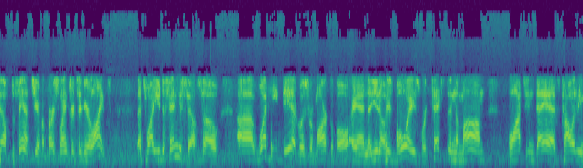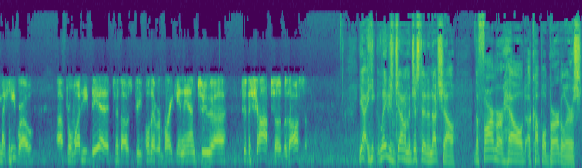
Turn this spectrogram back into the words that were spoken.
self defense. You have a personal interest in your life. That's why you defend yourself. So. Uh, what he did was remarkable, and you know his boys were texting the mom watching Dad calling him a hero uh, for what he did to those people that were breaking into uh, to the shop. So it was awesome. Yeah, he, ladies and gentlemen, just in a nutshell, the farmer held a couple burglars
